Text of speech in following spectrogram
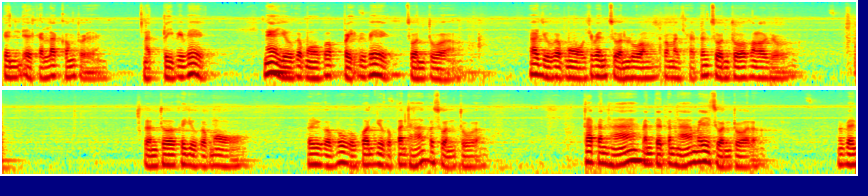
เป็นเอกลักษณ์ของตัวเองหัดปริวิเวก แม่อยู่กับโมก็ปริวิเวกส่วนตัว ถ้าอยู่กับโมจะเป็นส่วนรวมก็ม่ใช่เป็นส่วนตัวของเราอยู่ ส่วนตัวคืออยู่กับโมเราอยู่กับผู้กับคนอยู่กับปัญหาก็ส่วนตัว ถ้าปัญหามันเป็นปัญหาไม่ใช่ส่วนตัวหรอกมันเป็น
